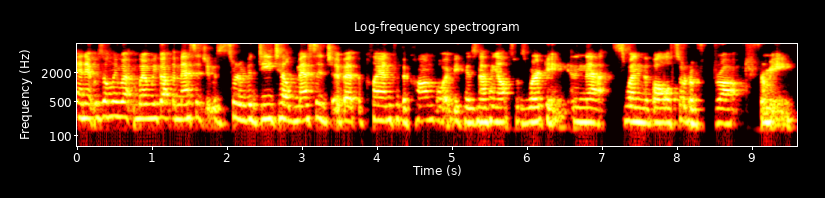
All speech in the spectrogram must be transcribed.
And it was only when we got the message, it was sort of a detailed message about the plan for the convoy because nothing else was working. And that's when the ball sort of dropped for me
